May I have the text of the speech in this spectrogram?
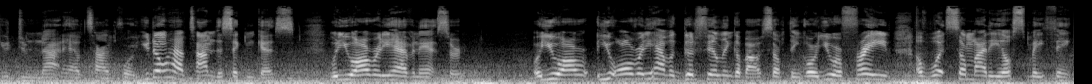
You do not have time for. You don't have time to second guess when you already have an answer. Or you are you already have a good feeling about something or you're afraid of what somebody else may think.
